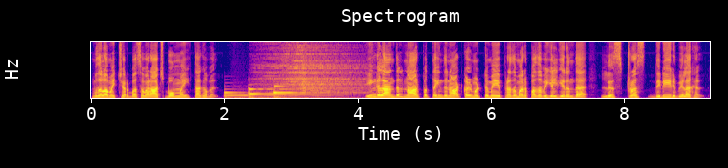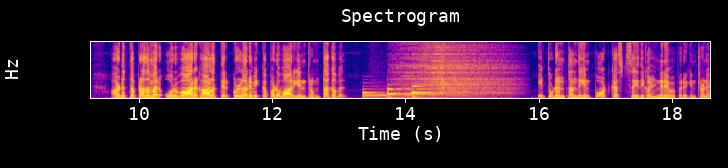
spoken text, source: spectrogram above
முதலமைச்சர் பசவராஜ் பொம்மை தகவல். இங்கிலாந்தில் நாற்பத்தைந்து நாட்கள் மட்டுமே பிரதமர் பதவியில் இருந்த லிஸ் ட்ரஸ் திடீர் விலகல். அடுத்த பிரதமர் ஒரு வார காலத்திற்குள் அறிவிக்கப்படுவார் என்றும் தகவல். இத்துடன் தந்தையின் பாட்காஸ்ட் செய்திகள் நிறைவு பெறுகின்றன.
